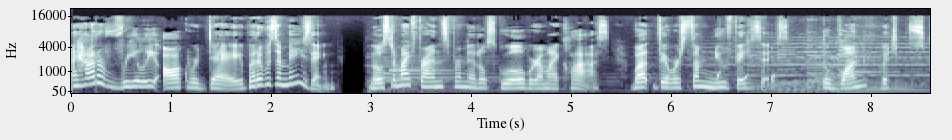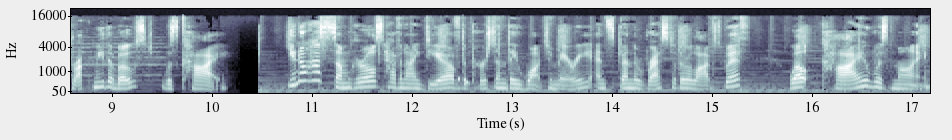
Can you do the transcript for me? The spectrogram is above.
I had a really awkward day, but it was amazing. Most of my friends from middle school were in my class, but there were some new faces. The one which struck me the most was Kai. You know how some girls have an idea of the person they want to marry and spend the rest of their lives with? Well, Kai was mine.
